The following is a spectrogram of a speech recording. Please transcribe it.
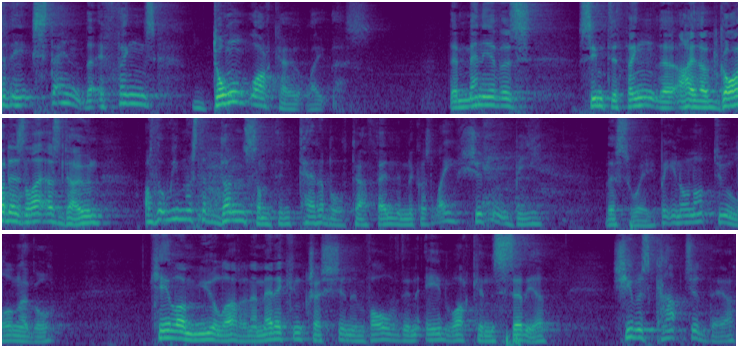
To the extent that if things don't work out like this, then many of us seem to think that either God has let us down or that we must have done something terrible to offend Him because life shouldn't be this way. But you know, not too long ago, Kayla Mueller, an American Christian involved in aid work in Syria, she was captured there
